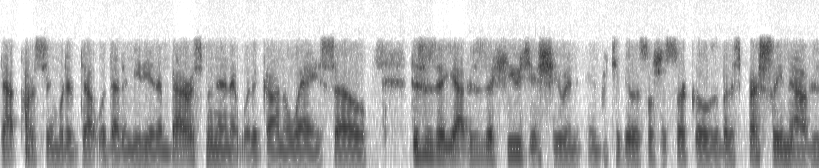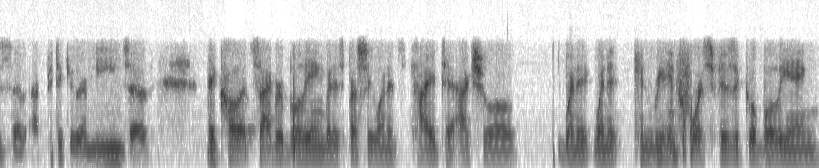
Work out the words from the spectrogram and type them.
that person would have dealt with that immediate embarrassment and it would have gone away. So this is a yeah, this is a huge issue in, in particular social circles, but especially now this is a, a particular means of they call it cyberbullying, but especially when it's tied to actual when it when it can reinforce physical bullying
